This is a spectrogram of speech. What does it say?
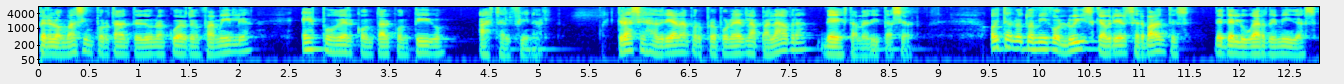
Pero lo más importante de un acuerdo en familia es poder contar contigo hasta el final. Gracias Adriana por proponer la palabra de esta meditación. Hoy te hablo tu amigo Luis Gabriel Cervantes, desde el lugar de Midas,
